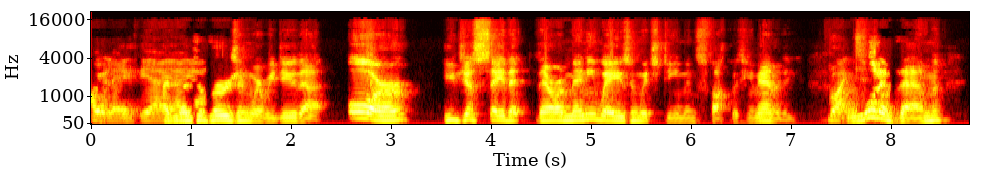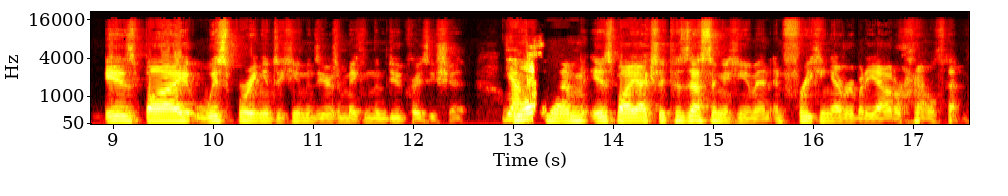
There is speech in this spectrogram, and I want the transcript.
totally. Yeah, and yeah, there's yeah. a version where we do that or you just say that there are many ways in which demons fuck with humanity Right. one of them is by whispering into humans' ears and making them do crazy shit. Yeah. One of them is by actually possessing a human and freaking everybody out around them.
